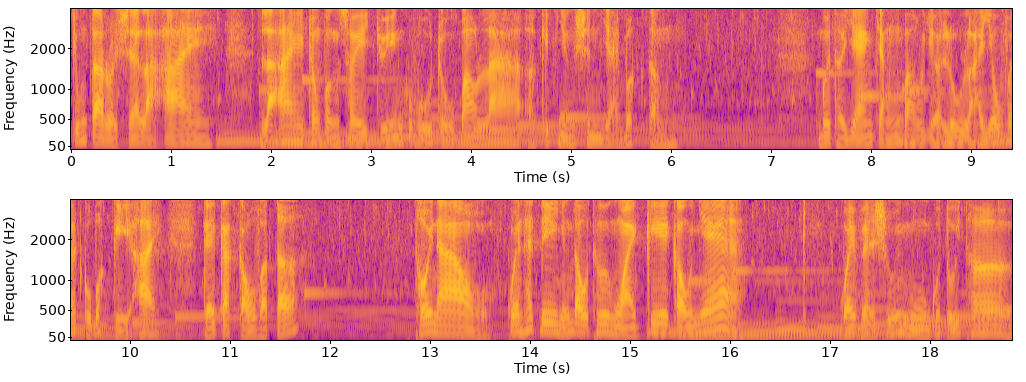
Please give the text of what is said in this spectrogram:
chúng ta rồi sẽ là ai? Là ai trong vòng xoay chuyển của vũ trụ bao la ở kiếp nhân sinh dài bất tận? Mưa thời gian chẳng bao giờ lưu lại dấu vết của bất kỳ ai, kể cả cậu và tớ. Thôi nào, quên hết đi những đau thương ngoài kia cậu nhé. Quay về suối nguồn của tuổi thơ,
